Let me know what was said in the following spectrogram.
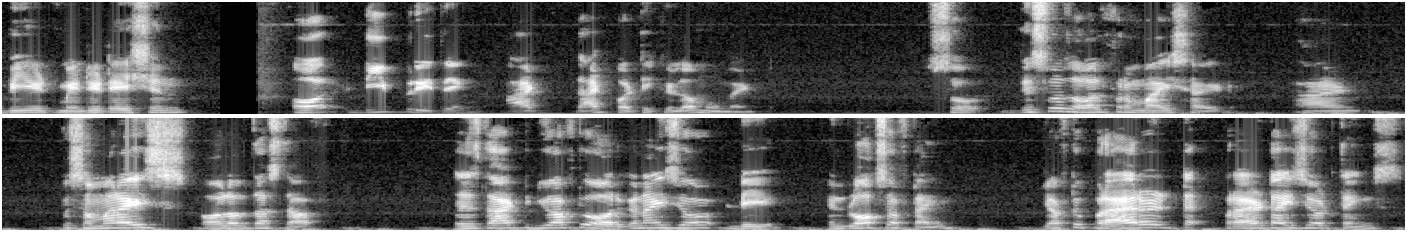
be it meditation, or deep breathing at that particular moment. So, this was all from my side. And to summarize all of the stuff, is that you have to organize your day in blocks of time. You have to prioritize your things.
